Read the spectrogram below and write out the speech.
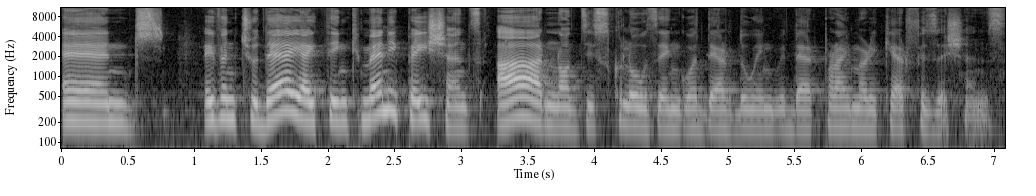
And even today, I think many patients are not disclosing what they're doing with their primary care physicians.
